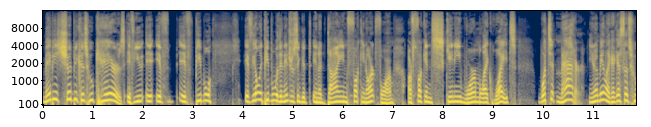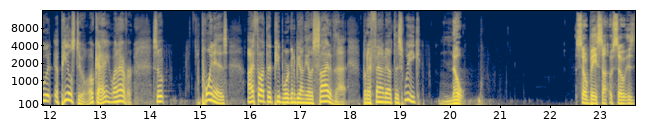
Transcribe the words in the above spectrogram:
maybe it should because who cares if you if if people if the only people with an interest in, in a dying fucking art form are fucking skinny worm like whites, what's it matter? You know what I mean? Like I guess that's who it appeals to. Okay, whatever. So point is, I thought that people were going to be on the other side of that, but I found out this week, no. So based on so is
